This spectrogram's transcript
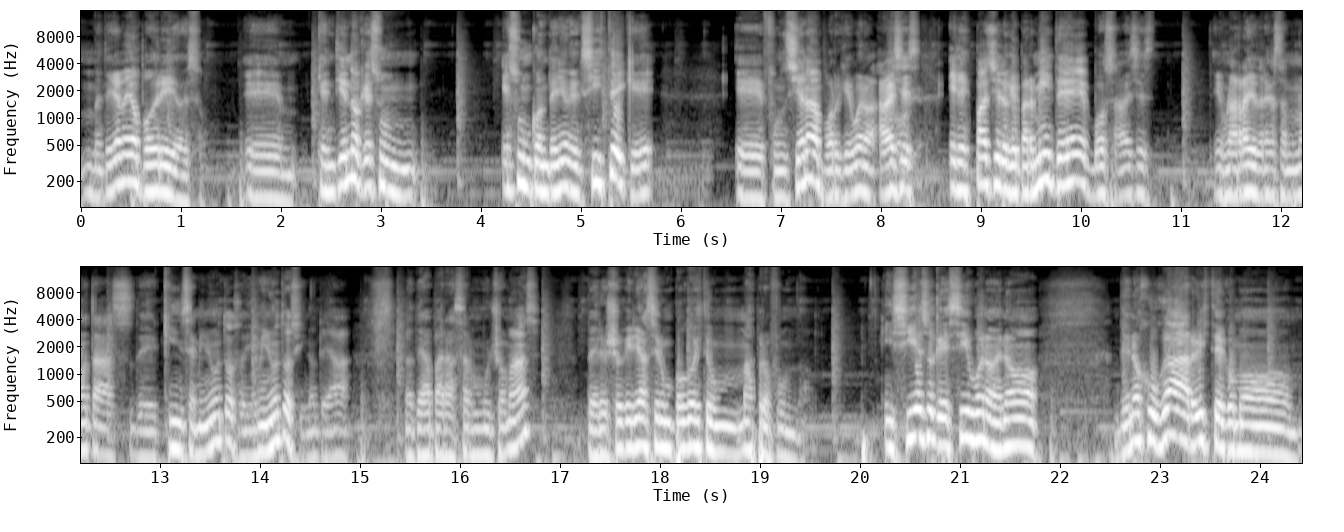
me tenía medio podrido eso. Eh, que entiendo que es un, es un contenido que existe y que eh, funciona porque, bueno, a veces el espacio es lo que permite, vos a veces en una radio tenés que hacer notas de 15 minutos o 10 minutos y no te da, no te da para hacer mucho más, pero yo quería hacer un poco, un, más profundo. Y sí, eso que decís, bueno, de no, de no juzgar, viste, como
